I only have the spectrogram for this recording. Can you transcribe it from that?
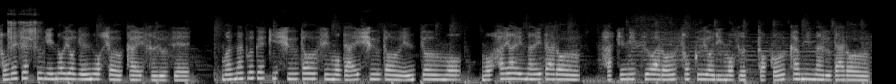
それじゃ次の予言を紹介するぜ。学ぶべき修道士も大修道院長も、もはやいないだろう。蜂蜜はろうそくよりもずっと高価になるだろう。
